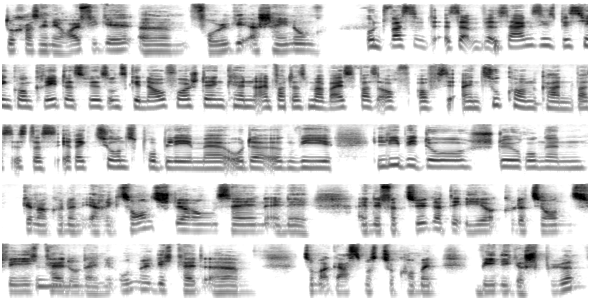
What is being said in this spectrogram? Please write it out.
durchaus eine häufige ähm, Folgeerscheinung Und was sagen Sie es ein bisschen konkret, dass wir es uns genau vorstellen können, einfach, dass man weiß, was auch auf einen zukommen kann. Was ist das? Erektionsprobleme oder irgendwie Libido-Störungen? Genau, können Erektionsstörungen sein, eine, eine verzögerte Ejakulationsfähigkeit mhm. oder eine Unmöglichkeit ähm, zum Orgasmus zu kommen, weniger spüren,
